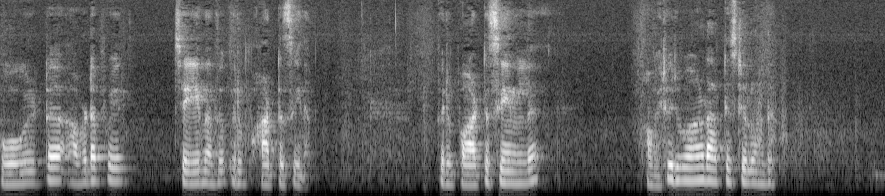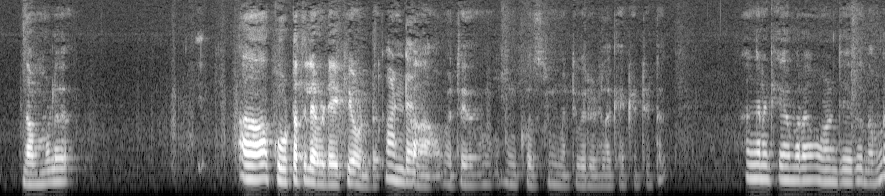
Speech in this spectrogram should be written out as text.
പോയിട്ട് അവിടെ പോയി ചെയ്യുന്നത് ഒരു പാട്ട് സീനാണ് ഒരു പാട്ട് സീനിൽ അവരൊരുപാട് ആർട്ടിസ്റ്റുകളുണ്ട് നമ്മൾ ആ കൂട്ടത്തിൽ എവിടെയൊക്കെയോ ഉണ്ട്. ആ മറ്റേ കോസ്റ്റ്യൂം മറ്റു പരിപാടികളൊക്കെ കെട്ടിട്ട് അങ്ങനെ ക്യാമറ ഓൺ ചെയ്ത് നമ്മൾ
